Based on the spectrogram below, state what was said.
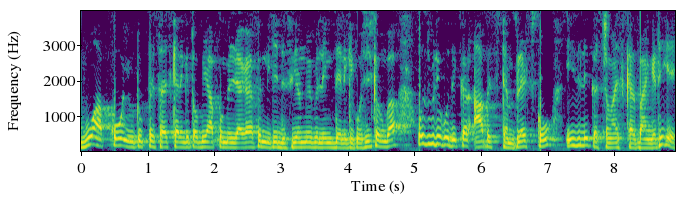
वो आपको यूट्यूब पे सर्च करेंगे तो भी आपको मिल जाएगा। फिर नीचे डिस्क्रिप्शन में भी लिंक देने की कोशिश करूँगा। उस वीडियो को देखकर आप इस टेम्पलेट्स को ईजिली कस्टमाइज कर पाएँगे, ठीक है?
